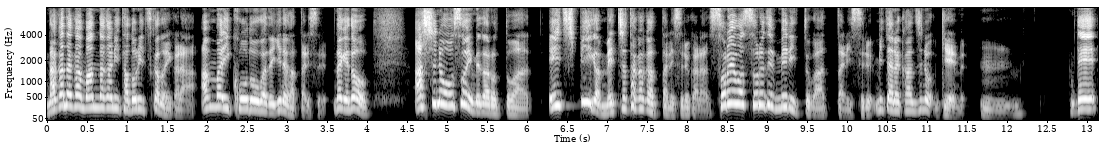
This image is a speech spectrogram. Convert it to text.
なかなか真ん中にたどり着かないから、あんまり行動ができなかったりする。だけど、足の遅いメダロットは HP がめっちゃ高かったりするから、それはそれでメリットがあったりする、みたいな感じのゲーム。うん。で、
